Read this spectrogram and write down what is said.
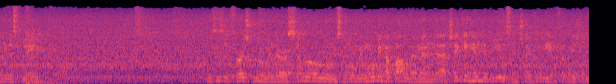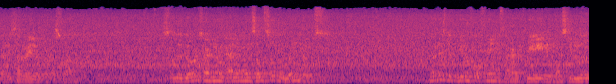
on display. This is the first room and there are several rooms and we'll be moving about them and uh, checking in the views and checking the information that is available as well. So the doors are new elements, also the windows. Notice the beautiful frames that are created as you look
